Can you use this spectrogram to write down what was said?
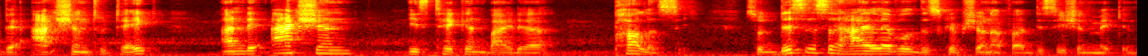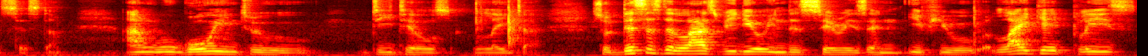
the action to take, and the action is taken by the policy. So this is a high level description of a decision making system and we'll go into details later. So this is the last video in this series and if you like it, please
